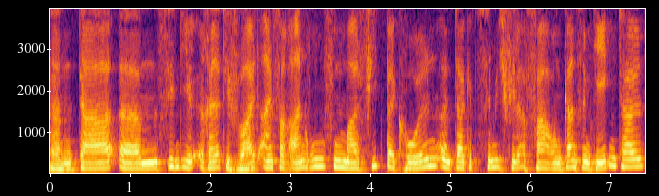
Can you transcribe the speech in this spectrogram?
ähm, da ähm, sind die relativ weit. Einfach anrufen, mal Feedback holen. Und da gibt es ziemlich viel Erfahrung. Ganz im Gegenteil,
